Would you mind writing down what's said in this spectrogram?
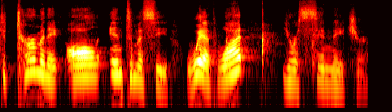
to terminate all intimacy with what? Your sin nature.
